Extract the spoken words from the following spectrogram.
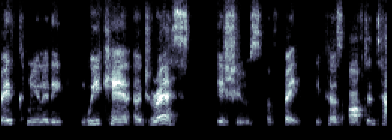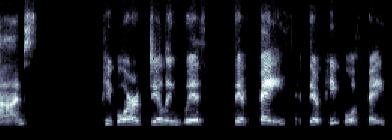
faith community we can address issues of faith because oftentimes people are dealing with their faith if they're people of faith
